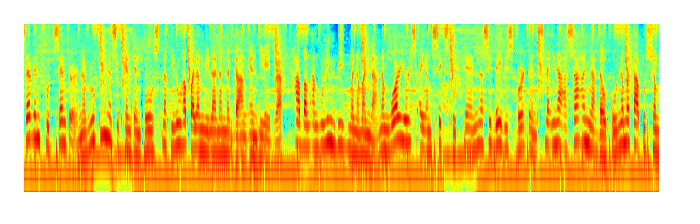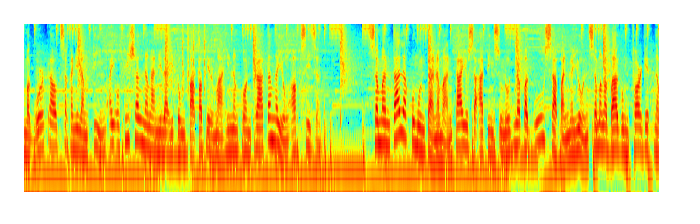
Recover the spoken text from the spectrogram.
7-foot center na rookie na si Kenton Post na kinuha pa lang nila ng nagdaang NBA draft habang ang huling big man naman nga ng Warriors ay ang 6'10 na si Davis Bertens na inaasahan nga daw po na matapos siyang mag-workout sa kanilang team ay official na nga nila itong papapirmahin ng kontrata ngayong off-season. Samantala pumunta naman tayo sa ating sunod na pag-uusapan ngayon sa mga bagong target na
